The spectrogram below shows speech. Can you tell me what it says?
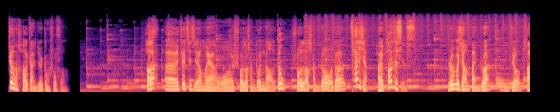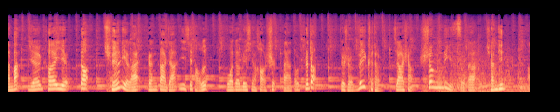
正好感觉更舒服。好了，呃，这期节目呀，我说了很多脑洞，说了很多我的猜想 （hypothesis）。如果想板砖，你就板吧，也可以到群里来跟大家一起讨论。我的微信号是大家都知道，就是 Victor 加上生粒子的全拼啊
